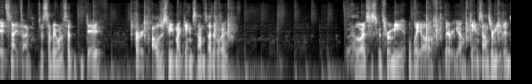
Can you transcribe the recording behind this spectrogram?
it's nighttime. Does somebody want to set day? Or I'll just mute my game sounds either way. Well, Otherwise, it's gonna throw me way off. There we go. Game sounds are muted.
